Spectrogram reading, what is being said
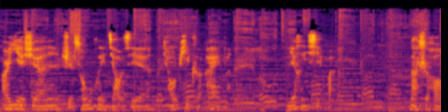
而叶璇是聪慧皎洁、调皮可爱的，也很喜欢。那时候，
